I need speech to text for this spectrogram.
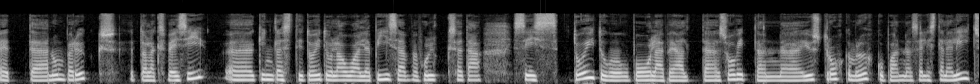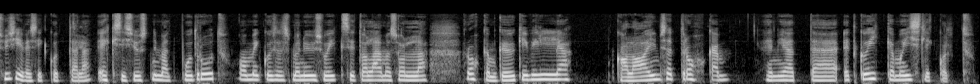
et äh, number üks, et oleks vesi äh, kindlasti toidulaual ja piisav hulk seda, siis toidu poole pealt äh, soovitan äh, just rohkem rõhku panna sellistele liitsüsivesikutele, ehk siis just nimelt pudrud hommikuses menüüs võiksid olemas olla, rohkem köögivilja, kala ilmselt rohkem, nii et, et kõike mõistlikult.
